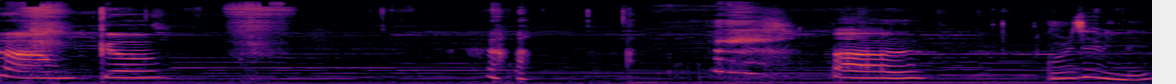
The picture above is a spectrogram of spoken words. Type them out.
아 웃겨. 아 꿀잼이네.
